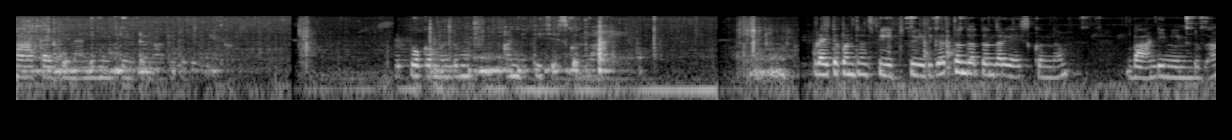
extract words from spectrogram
నాకైతేనండి మీకేంటో నాకైతే తెలియదు అయిపోకముందు అన్నీ తీసేసుకుందాం. ఇప్పుడైతే కొంచెం స్పీడ్ స్పీడ్గా తొందర తొందరగా వేసుకుందాం. బాండి నిండుగా.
